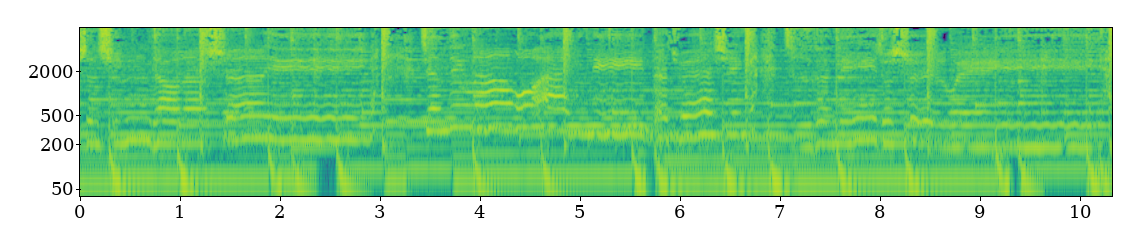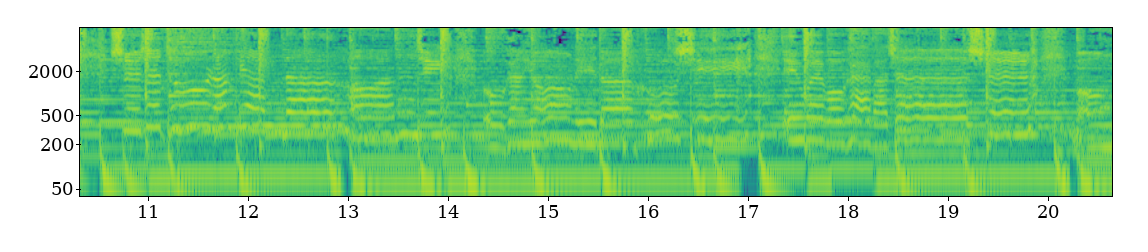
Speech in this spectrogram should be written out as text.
只剩心跳的声音，坚定了我爱你的决心。此刻你就是唯一。世界突然变得好安静，不敢用力的呼吸，因为我害怕这是梦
